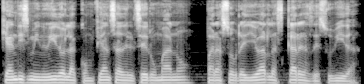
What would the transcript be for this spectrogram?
que han disminuido la confianza del ser humano para sobrellevar las cargas de su vida.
